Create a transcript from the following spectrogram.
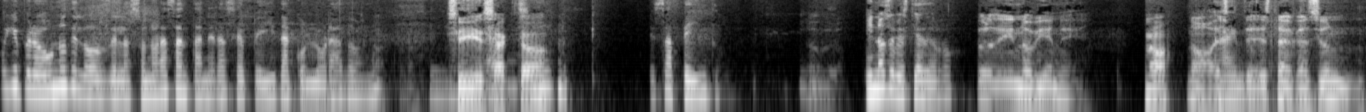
Oye, pero uno de los de la Sonora Santanera se apellida Colorado, ¿no? Sí, exacto. Sí, es apellido. Y no se vestía de rojo. Pero de ahí no viene. ¿No? No, este, esta canción,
